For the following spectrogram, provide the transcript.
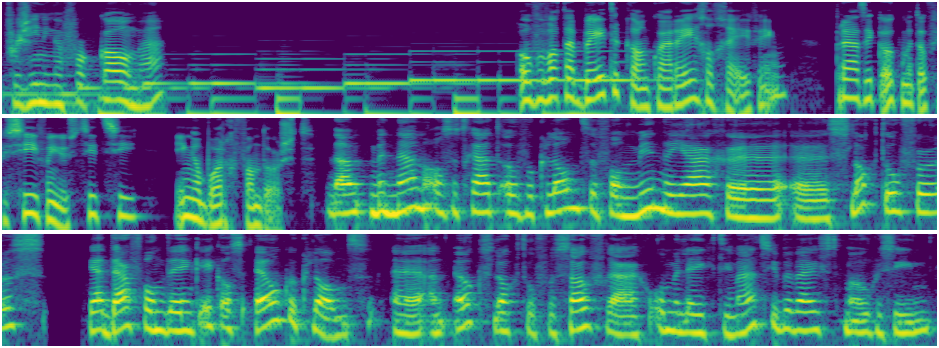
voorzieningen voor komen. Over wat daar beter kan qua regelgeving praat ik ook met officier van justitie Ingeborg van Dorst. Nou, met name als het gaat over klanten van minderjarige uh, slachtoffers. Ja, daarvan denk ik als elke klant uh, aan elk slachtoffer zou vragen om een legitimatiebewijs te mogen zien,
